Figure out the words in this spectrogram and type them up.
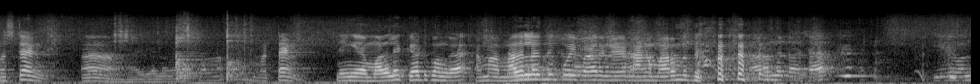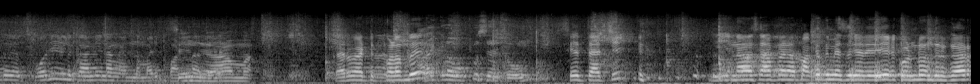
மஸ்டாங் ஆ இதெல்லாம் மட்டாங் நீங்கள் முதல்ல கேட்டுக்கோங்க. ஆமாம் முதல்ல இருந்து போய் பாருங்க. நாங்கள் மறந்துட்டோம். மறந்துட்டோம் சார். இது வந்து பொரியலுக்காண்டி நாங்கள் இந்த மாதிரி பண்ணது. ஆமாம் கருவாட்டு குழம்பு. உப்பு சேர்க்கவும் சேர்த்தாச்சு. நீ என்ன சாப்பிட பக்கத்து மேசுக்காரையே கொண்டு வந்திருக்கார்.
